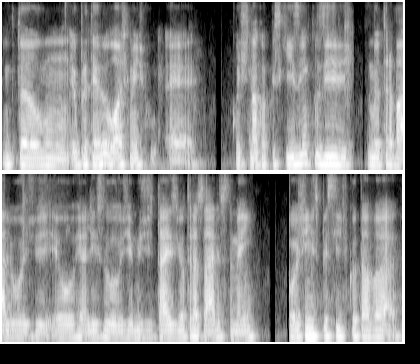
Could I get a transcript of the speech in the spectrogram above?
Então, eu pretendo, logicamente, é, continuar com a pesquisa. Inclusive, no meu trabalho hoje, eu realizo gêmeos digitais em outras áreas também. Hoje, em específico, eu estava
